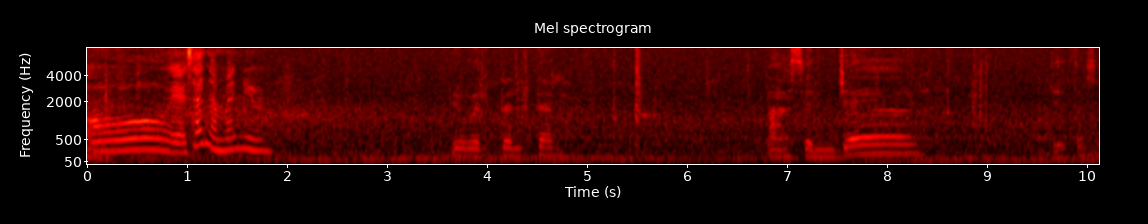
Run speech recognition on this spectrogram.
Oh, eh, saan naman yun? Fuel filter. Passenger. Dito sa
